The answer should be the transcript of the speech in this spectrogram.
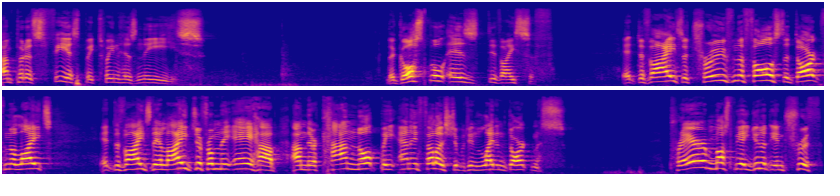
and put his face between his knees. The gospel is divisive. It divides the true from the false, the dark from the light. It divides the Elijah from the Ahab, and there cannot be any fellowship between light and darkness. Prayer must be a unity in truth,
